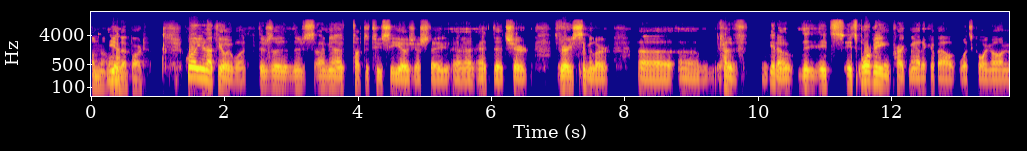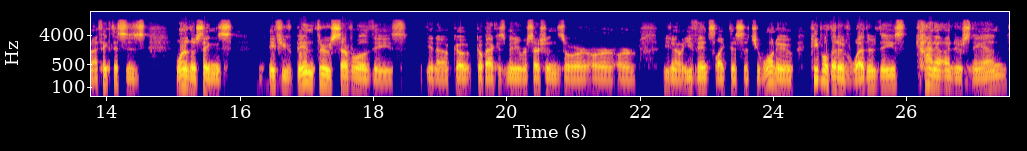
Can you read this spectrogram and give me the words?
on, on yeah. that part. Well, you're not the only one. There's a there's. I mean, I talked to two CEOs yesterday uh, at that shared very similar uh, um, kind of. You know, it's it's more being pragmatic about what's going on, and I think this is one of those things. If you've been through several of these, you know, go go back as many recessions or or, or you know events like this that you want to. People that have weathered these kind of understand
